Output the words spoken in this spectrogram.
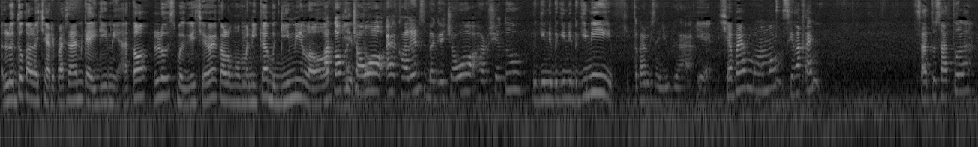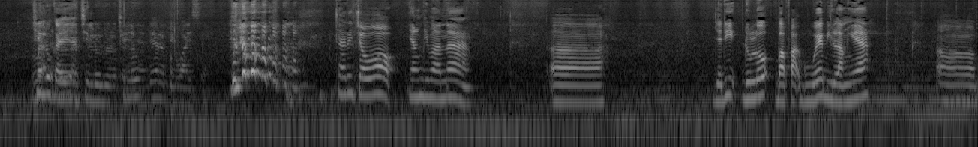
lu tuh kalau cari pasangan kayak gini atau lu sebagai cewek kalau mau menikah begini loh atau ke gitu. cowok eh kalian sebagai cowok harusnya tuh begini begini begini gitu kan bisa juga Iya, siapa yang mau ngomong silakan satu-satu lah cilu kayaknya dulu. cilu dulu Cilu. kayaknya. dia lebih wise ya cari cowok yang gimana eh jadi dulu bapak gue bilangnya em,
